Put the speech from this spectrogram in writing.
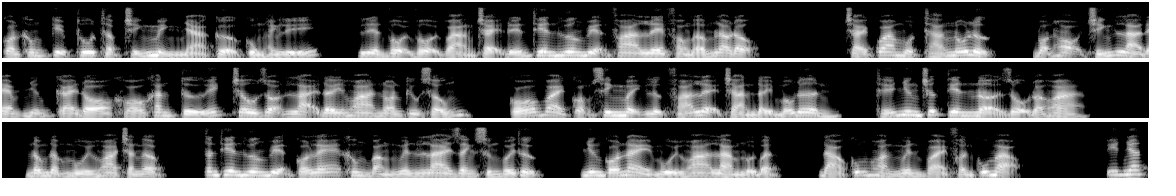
còn không kịp thu thập chính mình nhà cửa cùng hành lý, liền vội vội vàng chạy đến thiên hương viện pha lê phòng ấm lao động. Trải qua một tháng nỗ lực, bọn họ chính là đem những cái đó khó khăn từ ích châu dọn lại đây hoa non cứu sống, có vài cọng sinh mệnh lực phá lệ tràn đầy mẫu đơn, thế nhưng trước tiên nở rộ đóa hoa. Nồng đậm mùi hoa tràn ngập, tân thiên hương viện có lẽ không bằng nguyên lai danh xứng với thực, nhưng có này mùi hoa làm nổi bật, đảo cũng hoàn nguyên vài phần cũ mạo. Ít nhất,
